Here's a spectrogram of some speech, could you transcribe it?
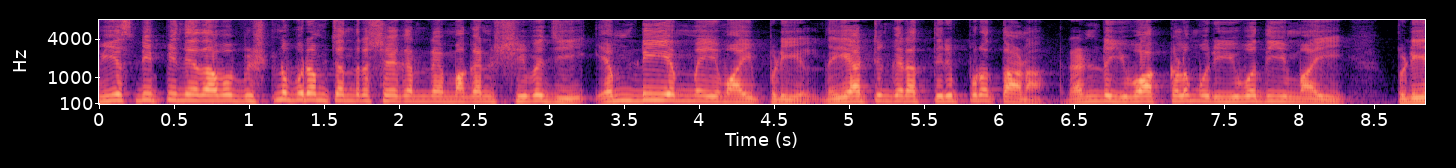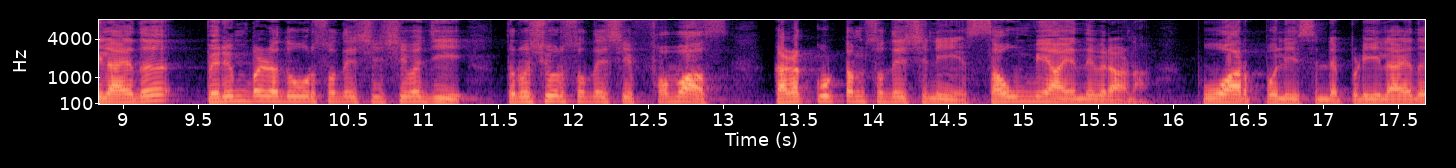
വി എസ് ഡി പി നേതാവ് വിഷ്ണുപുരം ചന്ദ്രശേഖരന്റെ മകൻ ശിവജി എം ഡി എം എയുമായി പിടിയിൽ. നെയ്യാറ്റിൻകര തിരുപ്പുറത്താണ് രണ്ട് യുവാക്കളും ഒരു യുവതിയുമായി പിടിയിലായത്. പെരുമ്പഴതൂർ സ്വദേശി ശിവജി തൃശൂർ സ്വദേശി ഫവാസ് കഴക്കൂട്ടം സ്വദേശിനി സൗമ്യ എന്നിവരാണ് പൂവാർ പോലീസിന്റെ പിടിയിലായത്.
